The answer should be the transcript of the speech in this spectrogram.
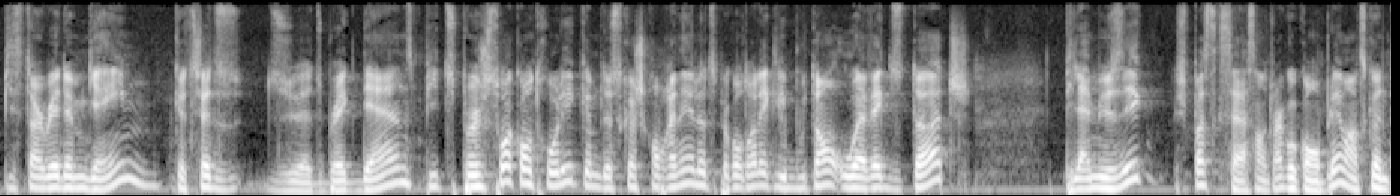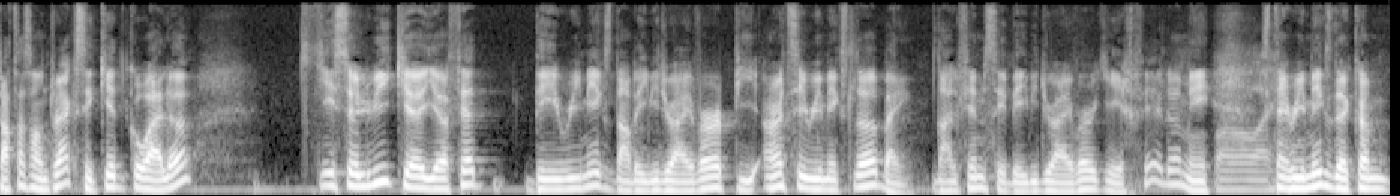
Puis c'est un rhythm game que tu fais du, du, euh, du breakdance. Puis tu peux soit contrôler, comme de ce que je comprenais, là, tu peux contrôler avec les boutons ou avec du touch. Puis la musique, je sais pas si c'est la soundtrack au complet, mais en tout cas, une partie de la soundtrack, c'est Kid Koala, qui est celui qui a, fait des remixes dans Baby Driver. Puis un de ces remixes-là, ben, dans le film, c'est Baby Driver qui est refait, là, mais ouais. c'est un remix de comme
